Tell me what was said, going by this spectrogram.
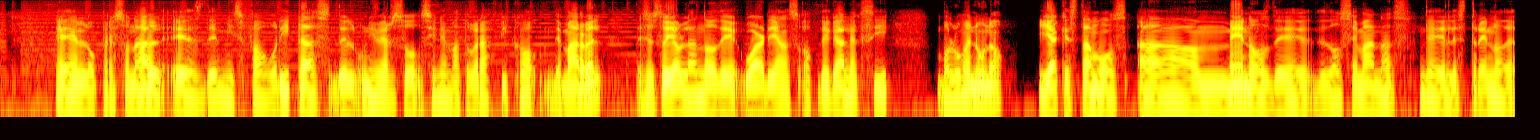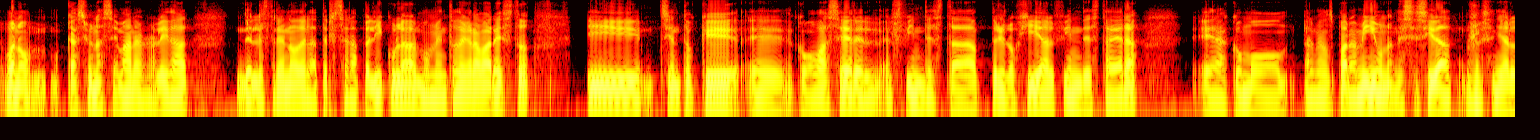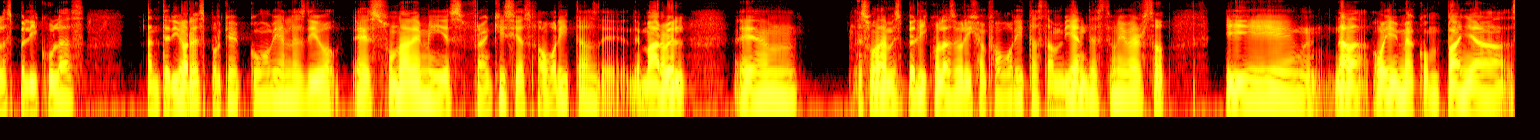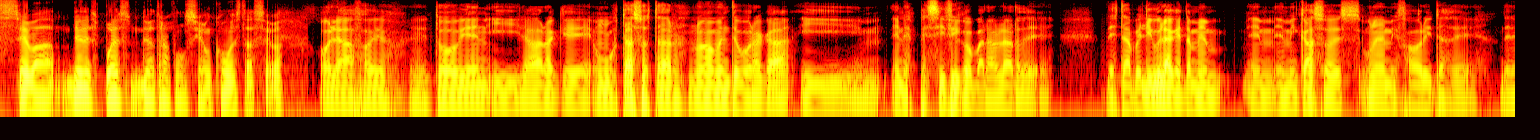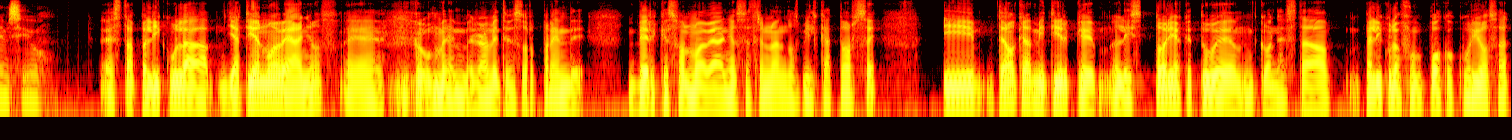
en lo personal es de mis favoritas del universo cinematográfico de Marvel. Les estoy hablando de Guardians of the Galaxy Volumen 1, ya que estamos a menos de, de dos semanas del estreno de, bueno, casi una semana en realidad del estreno de la tercera película al momento de grabar esto. Y siento que eh, como va a ser el, fin de esta trilogía, el fin de esta era, era como, al menos para mí, una necesidad reseñar las películas anteriores, porque como bien les digo, es una de mis franquicias favoritas de, Marvel. Em, es una de mis películas de origen favoritas también de este universo. Y nada, hoy me acompaña Seba de después de otra función. ¿Cómo estás, Seba? Hola Fabio, eh, todo bien y la verdad que un gustazo estar nuevamente por acá y en específico para hablar de, esta película que también en, mi caso es una de mis favoritas de, del MCU. Esta película ya tiene nueve años, eh, realmente me sorprende ver que son nueve años, se estrenó en 2014 y tengo que admitir que la historia que tuve con esta película fue un poco curiosa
